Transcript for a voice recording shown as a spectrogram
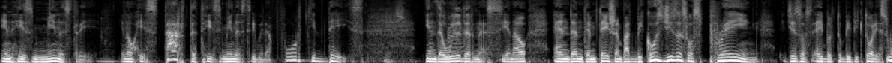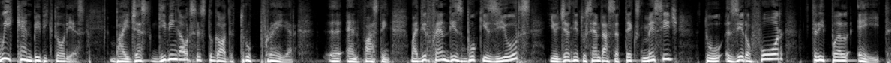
in his ministry, you know, he started his ministry with a forty days in the wilderness, you know, and then temptation. But because Jesus was praying, Jesus was able to be victorious. We can be victorious by just giving ourselves to God through prayer. Uh, and fasting. My dear friend, this book is yours. You just need to send us a text message to 04 888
